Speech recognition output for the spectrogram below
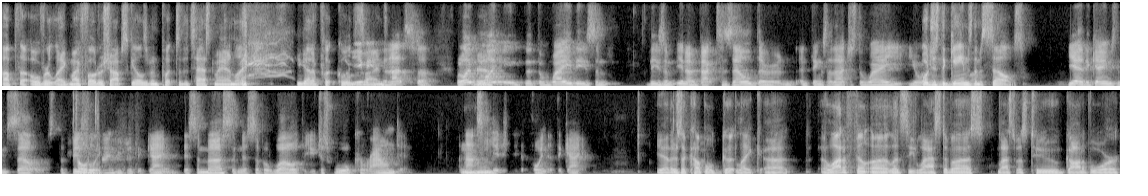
up the over. Like my Photoshop skills have been put to the test, man. Like you got to put cool do designs. that stuff? Well, I, Yeah. well, I mean that the way these um, these um, you know back to Zelda and, and things like that, just the way you're. Oh, just the games themselves. Yeah, the games themselves, the visual Totally. language of the game, this immersiveness of a world that you just walk around in, and that's Mhm. literally the point of the game. Yeah, there's a couple good like uh a lot of film uh let's see Last of Us, Last of Us 2, God of War.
